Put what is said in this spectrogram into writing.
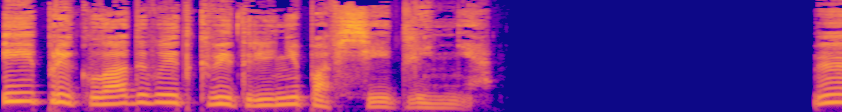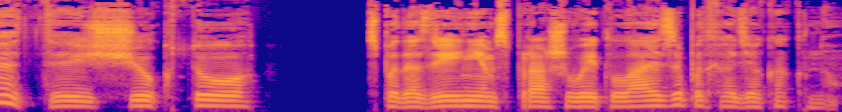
и прикладывает к витрине по всей длине. «Это еще кто?» — с подозрением спрашивает Лайза, подходя к окну.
